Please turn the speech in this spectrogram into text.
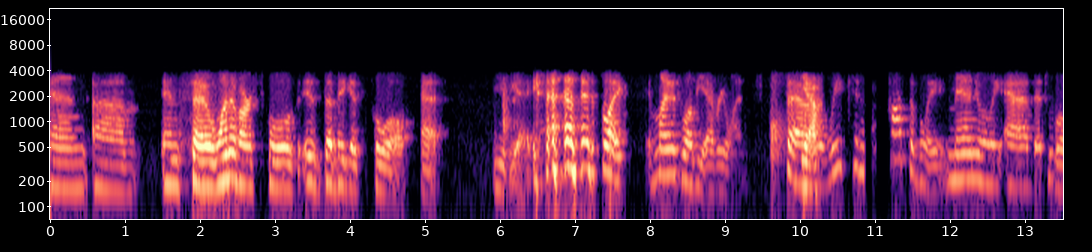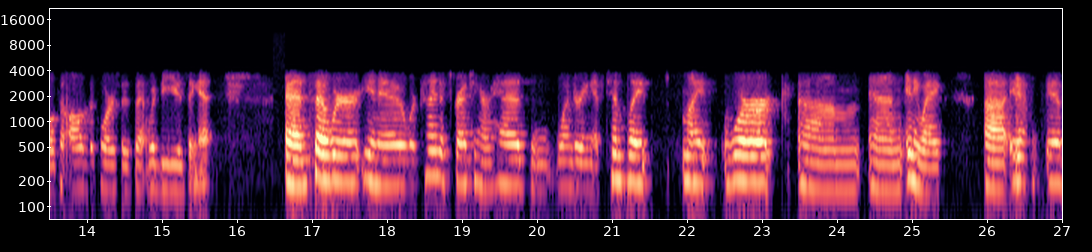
And um, and so one of our schools is the biggest school at UVA, and it's like it might as well be everyone. So Yeah. we can possibly manually add the tool to all of the courses that would be using it. And so we're, you know, we're kind of scratching our heads and wondering if templates might work. Um, and anyway, uh, if if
